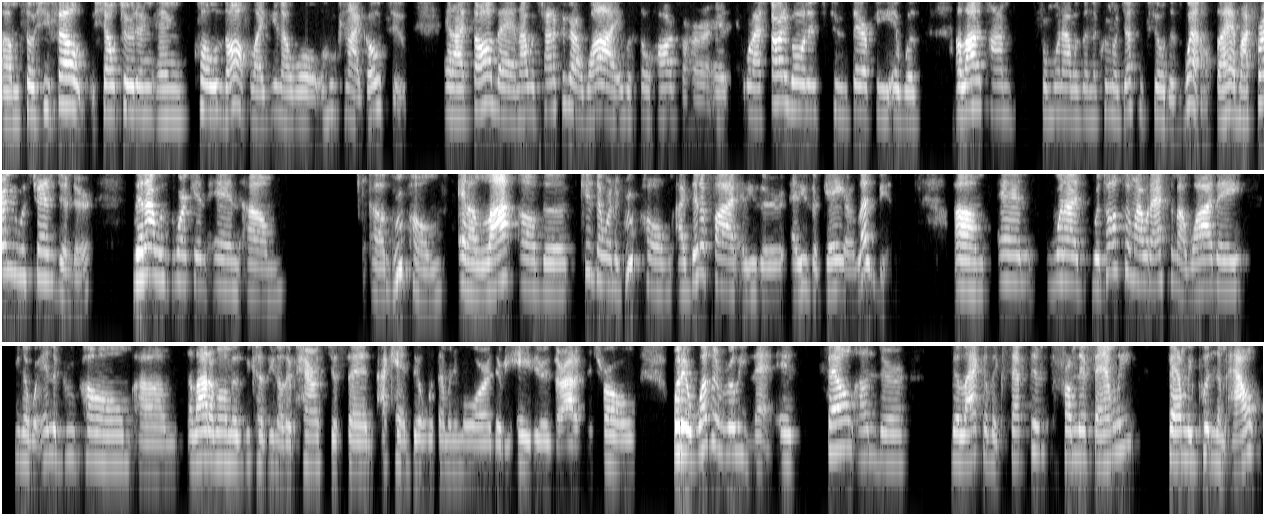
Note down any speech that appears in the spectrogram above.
Um, so she felt sheltered and, and closed off, like, you know, well, who can I go to? And I saw that and I was trying to figure out why it was so hard for her. And when I started going into therapy, it was a lot of times from when I was in the criminal justice field as well. So I had my friend who was transgender. Then I was working in um, uh, group homes, and a lot of the kids that were in the group home identified as either as either gay or lesbian. Um, and when I would talk to them, I would ask them about why they, you know, were in the group home. Um, a lot of them is because you know their parents just said, "I can't deal with them anymore. Their behaviors are out of control." But it wasn't really that. It fell under the lack of acceptance from their family, family putting them out,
